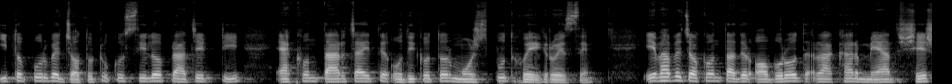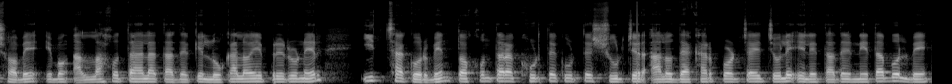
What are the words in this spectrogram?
ইতপূর্বে যতটুকু ছিল প্রাচীরটি এখন তার চাইতে অধিকতর মজবুত হয়ে রয়েছে। এভাবে যখন তাদের অবরোধ রাখার মেয়াদ শেষ হবে এবং আল্লাহ তাআলা তাদেরকে লোকালয়ে প্রেরণের ইচ্ছা করবেন, তখন তারা খুঁড়তে খুঁড়তে সূর্যের আলো দেখার পর্যায়ে চলে এলে তাদের নেতা বলবে,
